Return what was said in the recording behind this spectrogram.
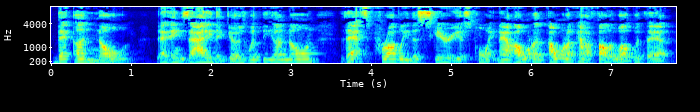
that unknown, that anxiety that goes with the unknown, that's probably the scariest point. Now, I want to I want to kind of follow up with that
